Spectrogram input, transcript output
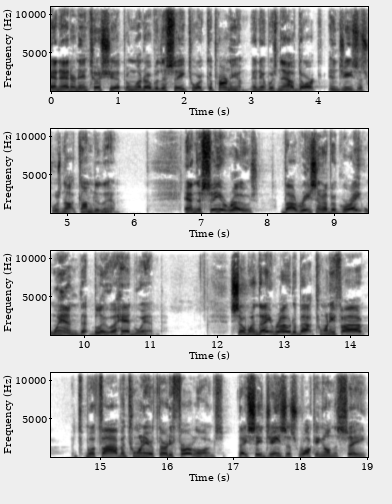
And entered into a ship and went over the sea toward Capernaum. And it was now dark and Jesus was not come to them. And the sea arose by reason of a great wind that blew, a headwind. So when they rowed about 25, well, 5 and 20 or 30 furlongs, they see Jesus walking on the sea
